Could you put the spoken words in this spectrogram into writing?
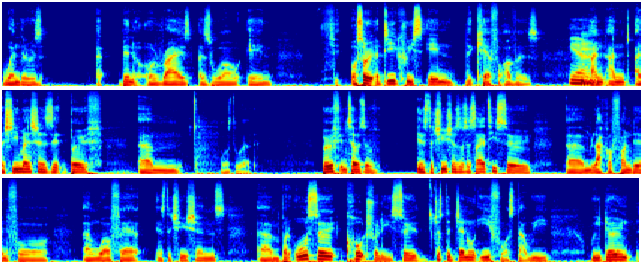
when there has uh, been a rise as well in, th- or sorry, a decrease in the care for others, Yeah. and and and she mentions it both, um, what's the word, both in terms of institutions of society, so um, lack of funding for um, welfare institutions, um, but also culturally. So just the general ethos that we we don't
